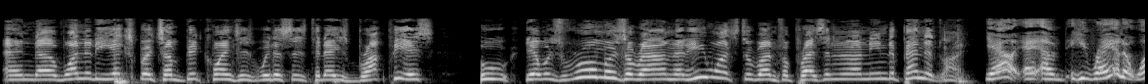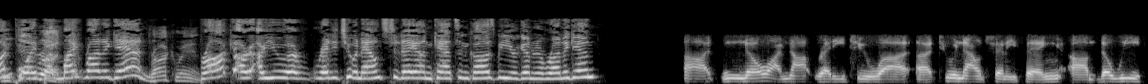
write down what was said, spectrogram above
And uh, one of the experts on Bitcoins is with us is today's Brock Pierce, who there was rumors around that he wants to run for president on the independent line. Yeah, uh, he ran at one He point, but might run again. Brock ran. Brock, are, are you uh, ready to announce today on Cats and Cosby you're going to run again? Uh, no, I'm not ready to uh, uh, to announce anything. Um, though we,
